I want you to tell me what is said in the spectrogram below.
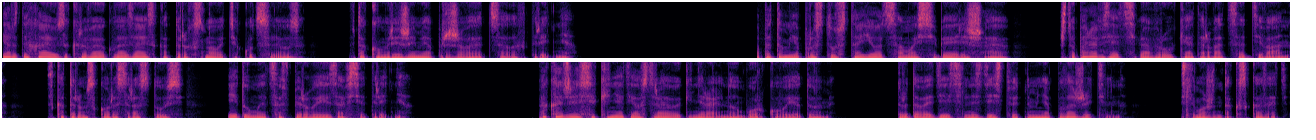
Я вздыхаю, закрываю глаза, из которых снова текут слезы. В таком режиме я проживаю целых три дня. А потом я просто устаю от самой себя и решаю, что пора взять себя в руки, оторваться от дивана, с которым скоро срастусь, и думается впервые за все три дня. Пока Джессики нет, я устраиваю генеральную уборку в ее доме. Трудовая деятельность действует на меня положительно, если можно так сказать.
